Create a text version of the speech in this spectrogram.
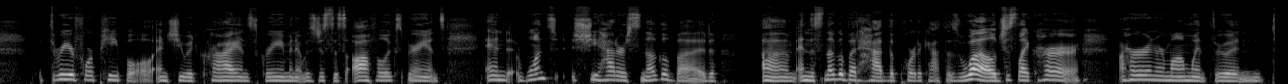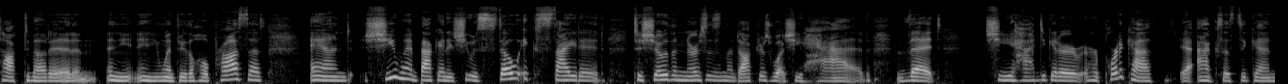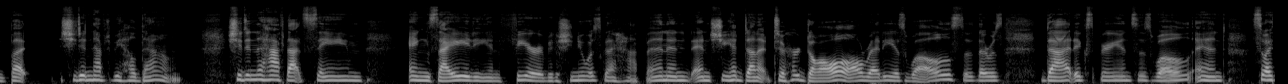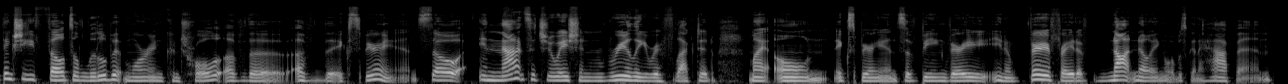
three or four people and she would cry and scream and it was just this awful experience. And once she had her snugglebud, um, and the snuggle bud had the portacath as well, just like her. Her and her mom went through it and talked about it, and and and you went through the whole process. And she went back in, and she was so excited to show the nurses and the doctors what she had that she had to get her her portacath eh, accessed again, but she didn't have to be held down. She didn't have that same anxiety and fear because she knew what was going to happen and and she had done it to her doll already as well so there was that experience as well and so i think she felt a little bit more in control of the of the experience so in that situation really reflected my own experience of being very you know very afraid of not knowing what was going to happen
